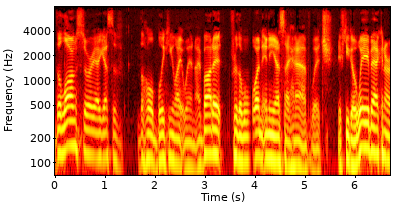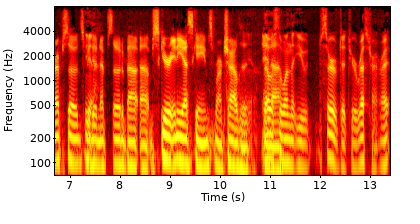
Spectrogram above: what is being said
the long story, I guess, of the whole blinking light win. I bought it for the one NES I have. Which, if you go way back in our episodes, we Yeah. did an episode about uh, obscure NES games from our childhood. Yeah, that And, was uh, the one that you served at your restaurant, right?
